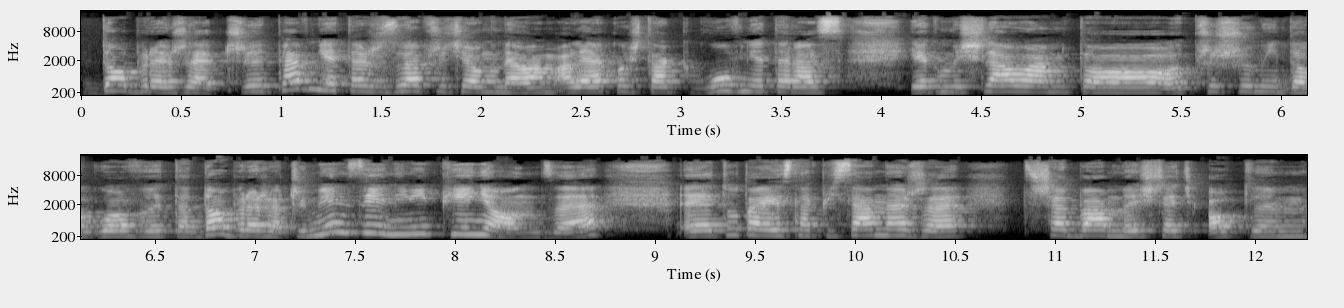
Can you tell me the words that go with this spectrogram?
dobre rzeczy. Pewnie też złe przyciągnęłam, ale jakoś tak głównie teraz, jak myślałam, to przyszły mi do głowy te dobre rzeczy, między innymi pieniądze. E, Tutaj jest napisane, że trzeba myśleć o tym,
